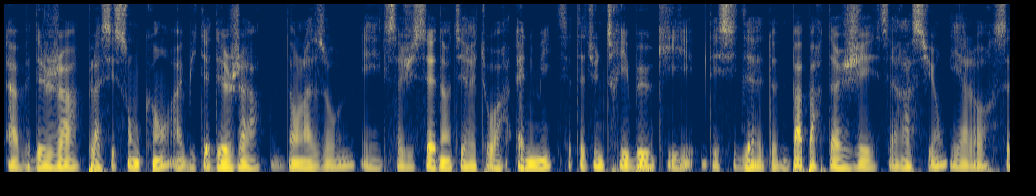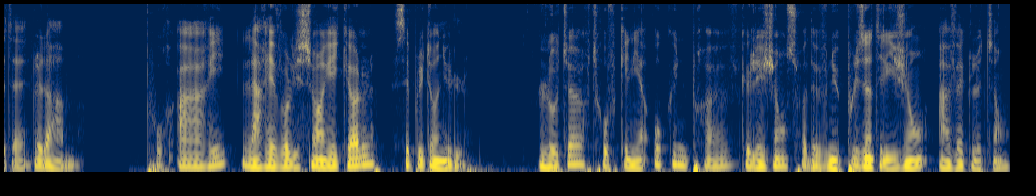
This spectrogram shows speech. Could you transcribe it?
avait déjà placé son camp, habitait déjà dans la zone, et il s'agissait d'un territoire ennemi. C'était une tribu qui décidait de ne pas partager ses rations, et alors c'était le drame. Pour Harari, la révolution agricole, c'est plutôt nul. L'auteur trouve qu'il n'y a aucune preuve que les gens soient devenus plus intelligents avec le temps,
